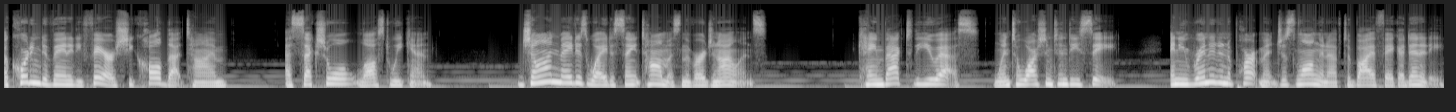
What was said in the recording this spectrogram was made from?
According to Vanity Fair, she called that time a sexual lost weekend. John made his way to St. Thomas in the Virgin Islands, came back to the US, went to Washington, D.C., and he rented an apartment just long enough to buy a fake identity.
